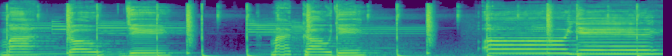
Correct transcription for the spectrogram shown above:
Макоді, Макоді. О, є.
